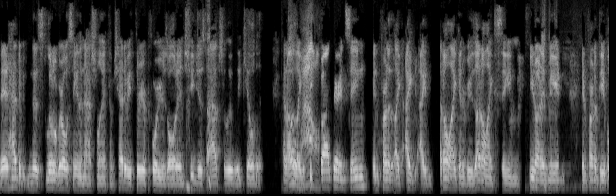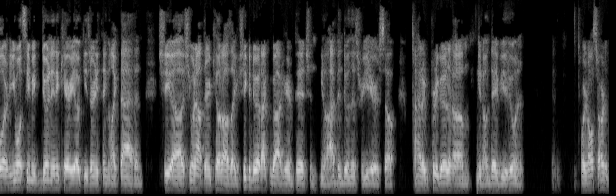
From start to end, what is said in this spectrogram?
it had to be, this little girl was singing the national anthem. She had to be three or four years old and she just absolutely killed it. And I was Oh, like, wow. could go out there and sing in front of, like, I, I, I don't like interviews. I don't like singing, you know what I mean? In front of people or you won't see me doing any karaoke's or anything like that. And she, uh, she went out there and killed it. I was like, if she can do it, I can go out here and pitch. And, you know, I've been doing this for years. So I had a pretty good, um, you know, debut and that's where it all started.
